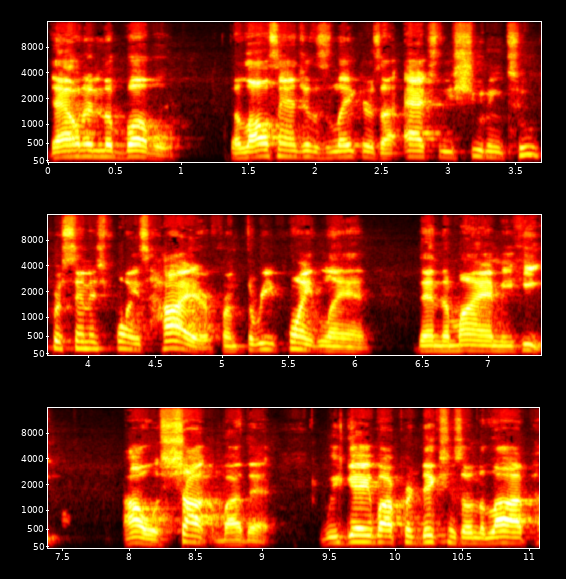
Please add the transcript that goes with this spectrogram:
down in the bubble, the Los Angeles Lakers are actually shooting two percentage points higher from three point land than the Miami Heat. I was shocked by that. We gave our predictions on the live,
